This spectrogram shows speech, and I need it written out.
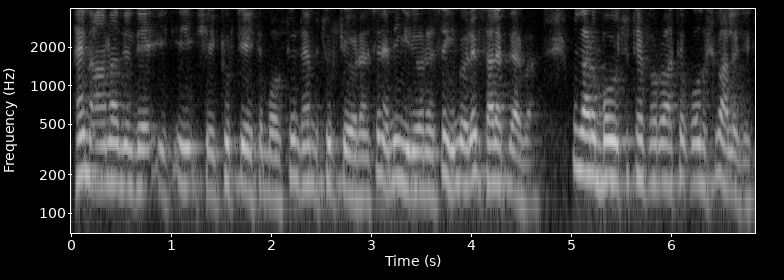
hem ana dilde şey Kürtçe eğitim olsun hem Türkçe öğrensin hem İngilizce öğrensin gibi böyle bir talepler var. Bunların boyutu teferruatı konuşma halledecek.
